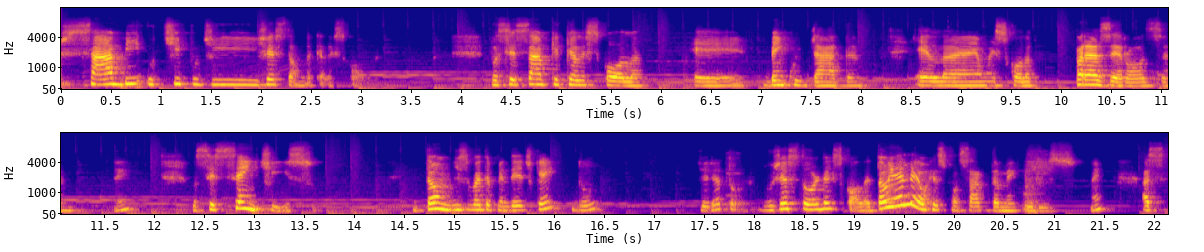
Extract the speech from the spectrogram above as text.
sabe o tipo de gestão daquela escola. Você sabe que aquela escola é bem cuidada, ela é uma escola prazerosa, né? Você sente isso. Então, isso vai depender de quem? Do diretor, do gestor da escola. Então, ele é o responsável também por isso, né? As,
